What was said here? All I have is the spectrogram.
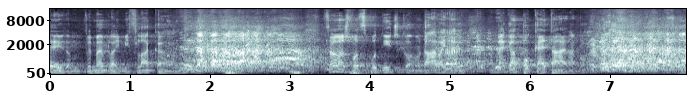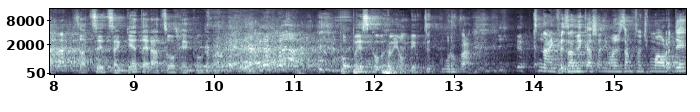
ej, tam wymemlaj mi flaka. Co masz pod spódniczką? No dawaj tego mega poketa. Tam. Za cycę, gdzie te racuchy, kurwa? Po pysku bym ją bił, ty kurwa. Knajpy zamykasz, a nie możesz zamknąć mordy?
